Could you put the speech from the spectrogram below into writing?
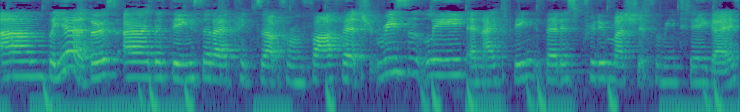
Um, but yeah, those are the things that I picked up from Farfetch recently and I think that is pretty much it for me today guys.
